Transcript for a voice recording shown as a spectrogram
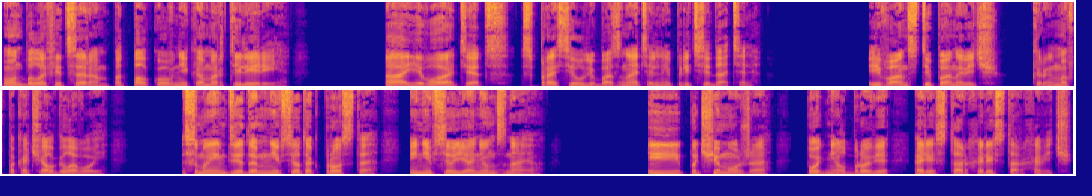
Он был офицером, подполковником артиллерии. «А его отец?» — спросил любознательный председатель. «Иван Степанович», — Крымов покачал головой. «С моим дедом не все так просто, и не все я о нем знаю». «И почему же?» — поднял брови Аристарх Аристархович.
